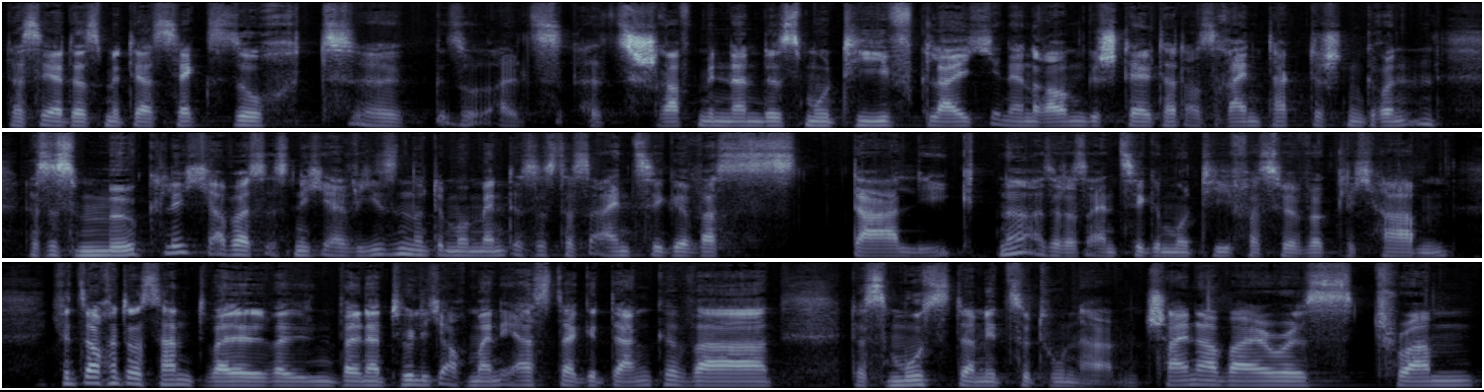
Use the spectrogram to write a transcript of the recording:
dass er das mit der Sexsucht äh, so als, als strafminderndes Motiv gleich in den Raum gestellt hat aus rein taktischen Gründen. Das ist möglich, aber es ist nicht erwiesen und im Moment ist es das Einzige, was da liegt. Ne? Also das einzige Motiv, was wir wirklich haben. Ich finde es auch interessant, weil, weil, weil natürlich auch mein erster Gedanke war, das muss damit zu tun haben. China Virus, Trump,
